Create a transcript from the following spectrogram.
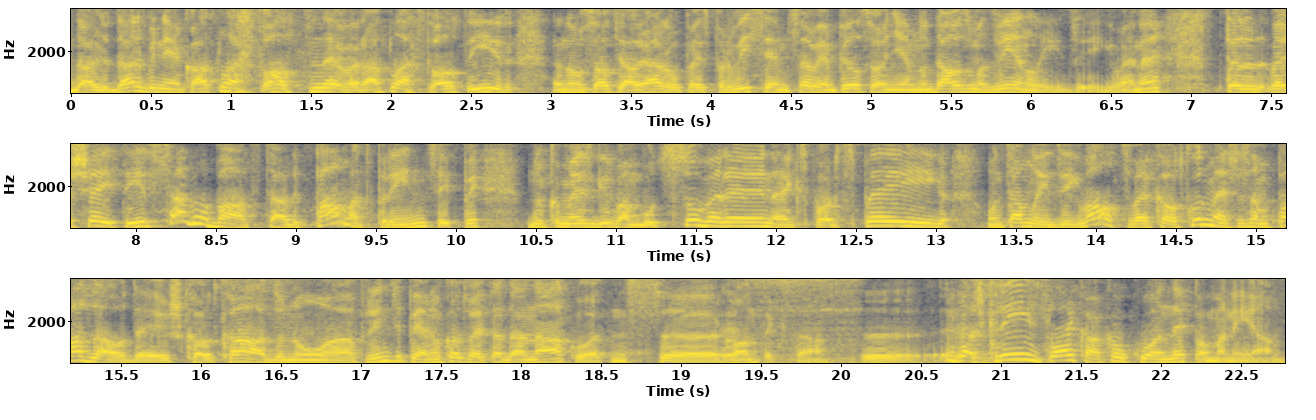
daļu darbinieku atlaist, valsts nevar atlaist. Valstī ir nu, sociāli jārūpējas par visiem saviem pilsoņiem nu, daudz maz vienlīdzīgi. Vai, ne? Tad, vai šeit ir saglabāti tādi pamatprincipi, nu, ka mēs gribam būt suverēni, eksporta spējīga un tam līdzīga valsts, vai kaut kur mēs esam pazaudējuši kaut kādu no principiem, nu, kaut vai tādā nākotnes uh, kontekstā? Es, Vienkārši krīzes laikā kaut ko nepamanījām.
